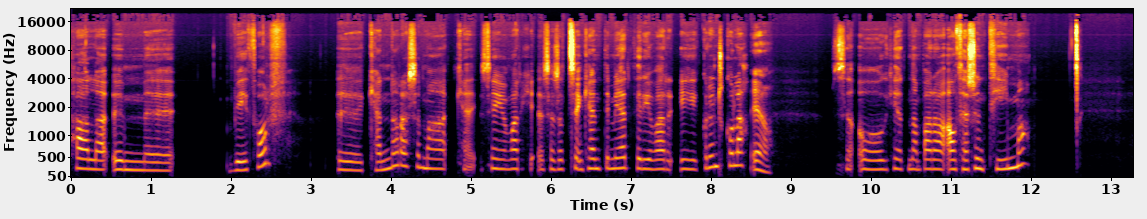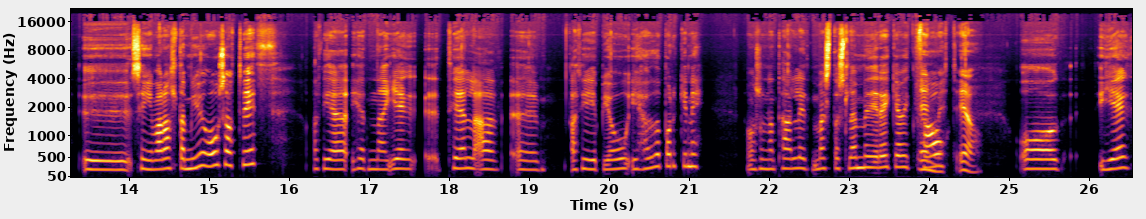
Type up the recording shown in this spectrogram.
tala um viðhorf uh, kennara sem, að, sem, var, sem, sem kendi mér þegar ég var í grunnskóla. Já. og hérna bara á þessum tíma uh, sem ég var alltaf mjög ósátt við af því að hérna ég tel að um, að því ég bjó í höfðaborginni það var svona talið mest að slemmið í Reykjavík þá. Einmitt, og ég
